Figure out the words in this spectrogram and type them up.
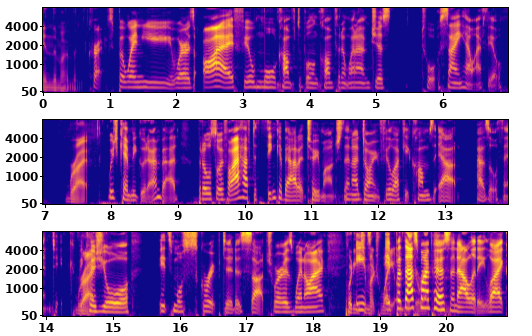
in the moment. Correct. But when you, whereas I feel more comfortable and confident when I'm just talk, saying how I feel, Right. which can be good and bad. But also, if I have to think about it too much, then I don't feel like it comes out as authentic Right. because you're. It's more scripted as such. Whereas when I Putting too much weight. it- but that's my personality. Like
